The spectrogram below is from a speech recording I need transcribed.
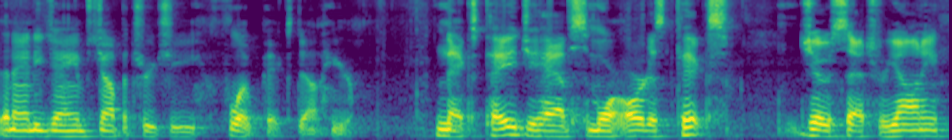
then Andy James, John Petrucci, float picks down here. Next page, you have some more artist picks. Joe Satriani.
